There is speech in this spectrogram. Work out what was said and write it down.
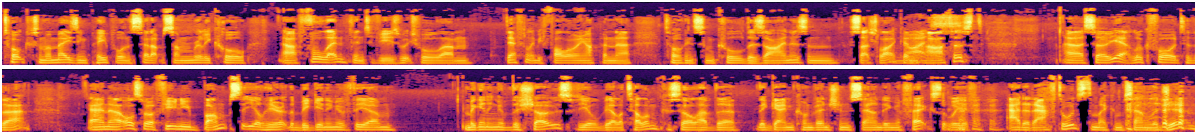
talked to some amazing people and set up some really cool uh, full length interviews, which will um, definitely be following up and uh, talking to some cool designers and such like, Nice. and artists. Uh, so yeah, look forward to that, and uh, also a few new bumps that you'll hear at the beginning of the um, beginning of the shows. You'll be able to tell them because they'll have the the game convention sounding effects that we've added afterwards to make them sound legit.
